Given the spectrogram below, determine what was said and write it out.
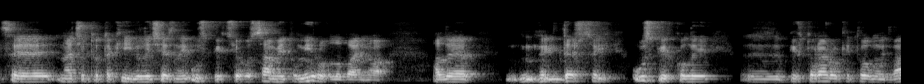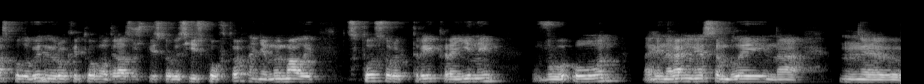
це, начебто, такий величезний успіх цього саміту міру глобального, але м, де ж цей успіх, коли півтора роки тому, і два з половиною роки тому, одразу ж після російського вторгнення, ми мали 143 країни в ООН на Генеральній асамблеї на е,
